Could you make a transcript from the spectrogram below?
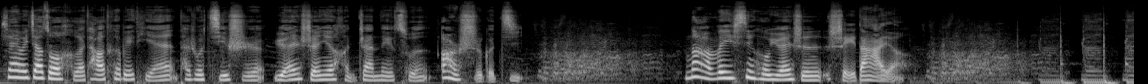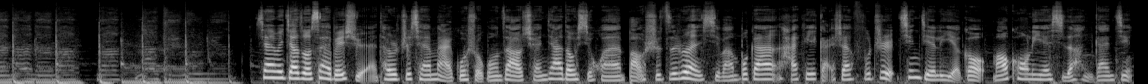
下一位叫做核桃特别甜，他说：“其实原神也很占内存，二十个 G。那微信和原神谁大呀？”下一位叫做塞北雪，他说之前买过手工皂，全家都喜欢，保湿滋润，洗完不干，还可以改善肤质，清洁力也够，毛孔里也洗得很干净。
